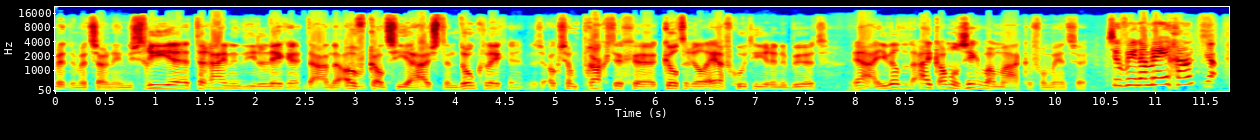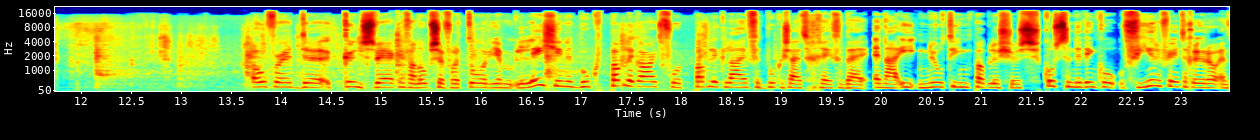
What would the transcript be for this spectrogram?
met, met zo'n industrieterreinen die er liggen. Daar aan de overkant zie je Huis ten Donk liggen. Dus ook zo'n prachtig eh, cultureel erfgoed hier in de buurt. Ja, je wilt het eigenlijk allemaal zichtbaar maken voor mensen. Zullen we weer naar beneden gaan? Ja. Over de kunstwerken van Observatorium lees je in het boek Public Art for Public Life. Het boek is uitgegeven bij NAI 010 Publishers. Kost in de winkel 44,95 euro. En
